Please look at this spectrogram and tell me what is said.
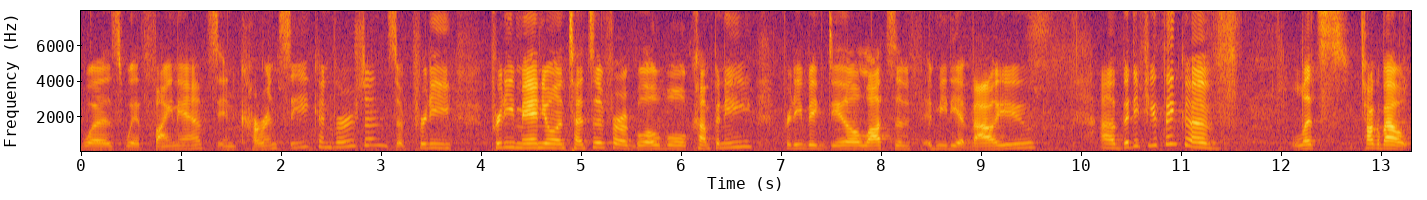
was with finance in currency conversion, so pretty, pretty manual intensive for a global company, pretty big deal, lots of immediate value. Uh, but if you think of let's talk about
